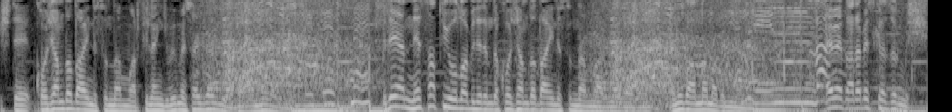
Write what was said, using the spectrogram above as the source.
işte kocamda da aynısından var filan gibi mesajlar geliyor. Ben anlamadım. Bir de yani ne satıyor olabilirim de kocamda da aynısından var yani. Onu da anlamadım yani. Evet arabesk hazırmış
